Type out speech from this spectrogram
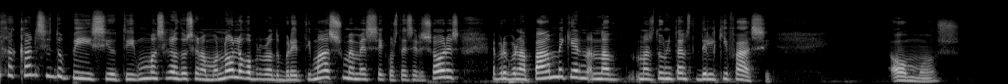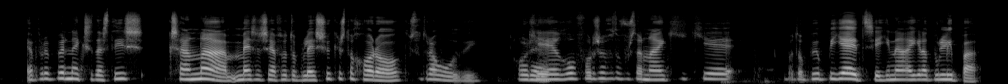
είχα καν συνειδητοποιήσει ότι μας είχαν δώσει ένα μονόλογο, έπρεπε να τον προετοιμάσουμε μέσα σε 24 ώρες, έπρεπε να πάμε και να, να μας δουν ήταν στην τελική φάση. Όμως, έπρεπε να εξεταστείς ξανά μέσα σε αυτό το πλαίσιο και στο χορό και στο τραγούδι. Ωραία. Και εγώ φορούσα αυτό το φουστανάκι και το οποίο πήγε έτσι, έγινα, έγινα του λίπα.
